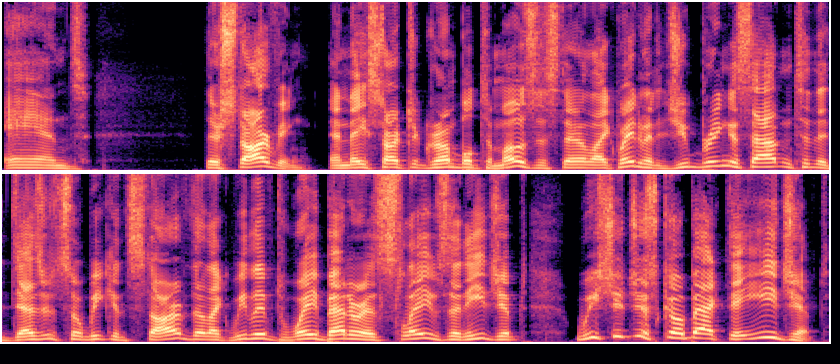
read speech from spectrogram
And they're starving and they start to grumble to Moses. They're like, wait a minute, did you bring us out into the desert so we could starve? They're like, we lived way better as slaves in Egypt. We should just go back to Egypt.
